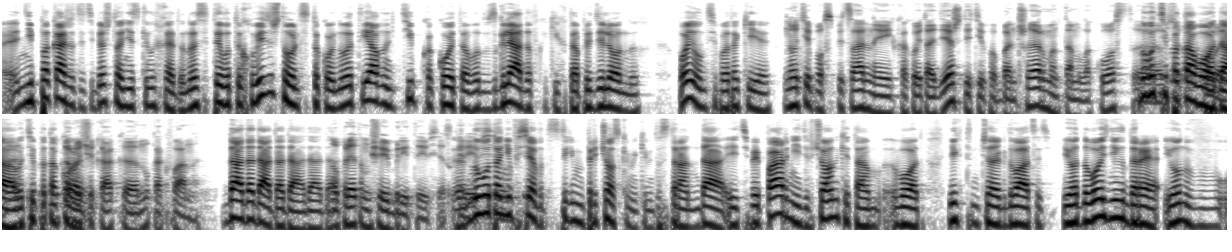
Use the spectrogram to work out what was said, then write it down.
э, не покажется тебе, что они скинхеды, но если ты вот их увидишь на улице такой, ну это явно тип какой-то вот взглядов каких-то определенных. Понял? Типа такие. Ну, типа в специальной какой-то одежде, типа Бен Шерман, там, Лакост. Ну, вот э, типа того, такое, да, вот типа Ну, такое. Короче, как, э, ну, как фаны. Да, да, да, да, да, да, да. Но при этом еще и бритые все, скорее Ну вот всего. они все вот с такими прическами какими-то странными, да, и типа и парни, и девчонки там, вот, их там человек 20, и у одного из них Дре, и он в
